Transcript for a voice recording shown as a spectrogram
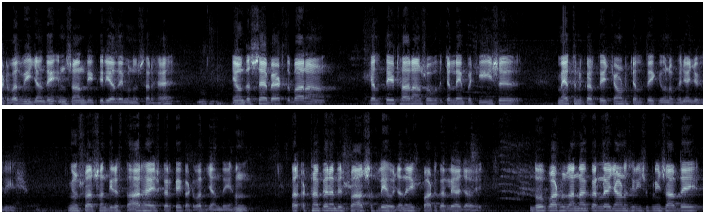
ਘੱਟ ਵੱਧ ਵੀ ਜਾਂਦੇ, ਇਨਸਾਨ ਦੀ ਕਿਰਿਆ ਦੇ ਮਨੁਸਰ ਹੈ। ਇਉਂ ਦੱਸੈ ਬੈਠ 12 ਚਲਤੇ 18 ਸੋਬਤ ਚੱਲੇ 25 ਮੈਥਨ ਕਰਤੇ 64 ਚਲਤੇ ਕਿਉਂ ਨ ਭਜੈ ਜਗਦੀਸ਼। ਇਉਂ ਸਵਾਸਾਂ ਦੀ ਰਫਤਾਰ ਹੈ, ਇਸ ਕਰਕੇ ਘੱਟ ਵੱਧ ਜਾਂਦੇ ਹਨ। ਪਰ ਅੱਠਾਂ ਪੈਰਾਂ ਦੇ ਸਵਾਸ ਸਫਲੇ ਹੋ ਜਾਂਦੇ ਨੇ, ਇੱਕ ਪਾਠ ਕਰ ਲਿਆ ਜਾਵੇ। ਦੋ ਪਾਠ ਰੋਜ਼ਾਨਾ ਕਰ ਲਏ ਜਾਣ ਸ੍ਰੀ ਸੁਖਣੀ ਸਾਹਿਬ ਦੇ।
